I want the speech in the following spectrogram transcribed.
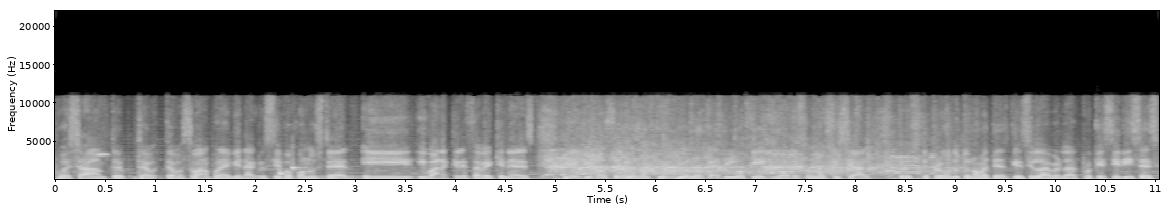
Pues um, te, te- te- se van a poner bien agresivo con usted y, y van a querer saber quién eres. Mire, yo no sé, yo nunca, yo nunca digo que ignores a un oficial, pero si te pregunto tu nombre tienes que decir la verdad, porque si dices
